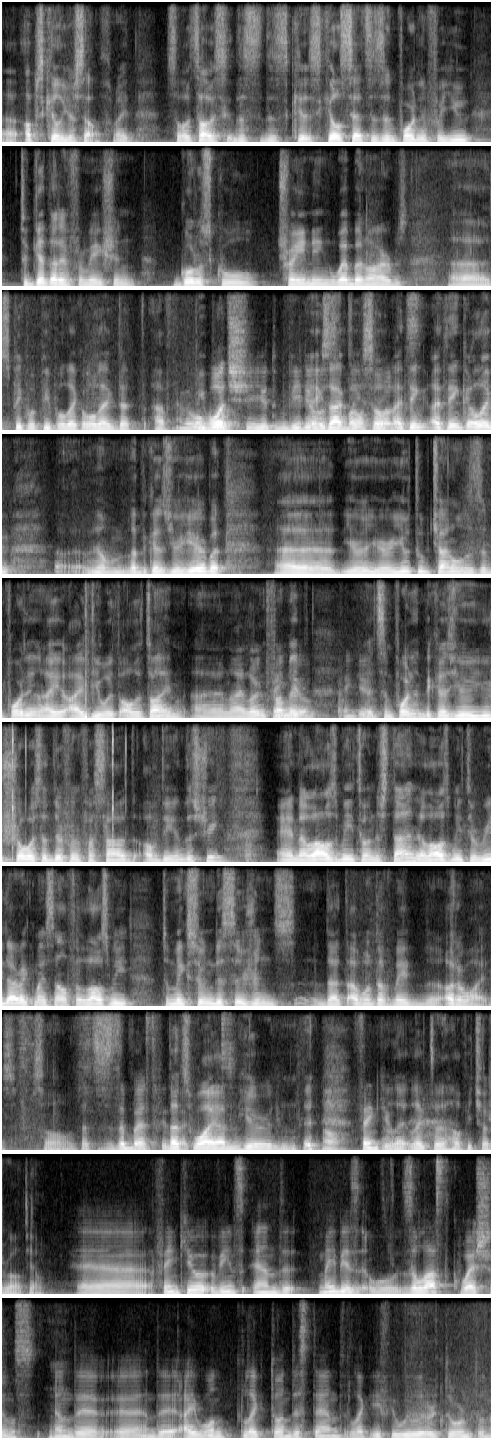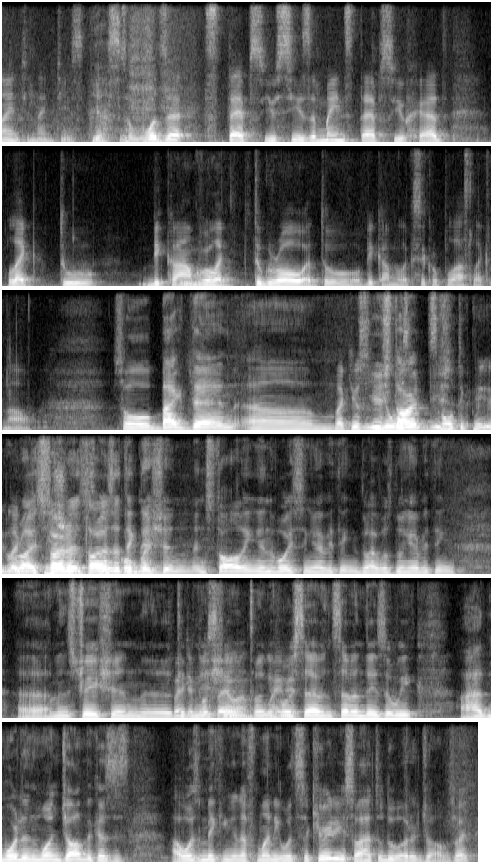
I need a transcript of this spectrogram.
uh, upskill yourself right so it's always this, this skill- skill sets is important for you to get that information go to school training webinars uh, speak with people like Oleg that have And people watch YouTube videos exactly. about So I think I think Oleg, uh, you know, not because you're here, but uh, your your YouTube channel is important. I, I view it all the time, and I learn from Thank it. you. Thank you. It's important because you you show us a different facade of the industry, and allows me to understand. Allows me to redirect myself. Allows me to make certain decisions that I wouldn't have made uh, otherwise. So that's the best feedback. that's why. I'm here. Oh, thank I you. li- like to help each other out. Yeah. Uh, thank you, Vince. And maybe the, the last questions, Mhm. and uh, and uh, I want like to understand like if you will return to 1990s. Yes. So what the steps you see the main steps you had, like to become Grow. like to grow and to become like SecurPlus like now. So back then, um, Like you, you you start small techni- like right. Started technician, started as a small company. technician, installing, invoicing, everything. I was doing everything, uh, administration, uh, 24/7 technician, twenty four seven, seven days a week. I had more than one job because I wasn't making enough money with security, so I had to do other jobs, right?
